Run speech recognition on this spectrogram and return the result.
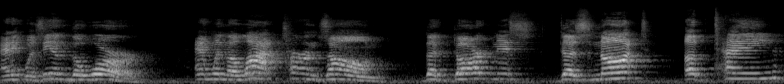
and it was in the Word. And when the light turns on, the darkness does not obtain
